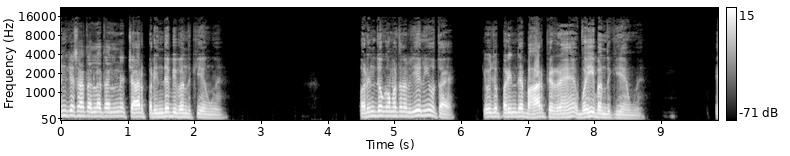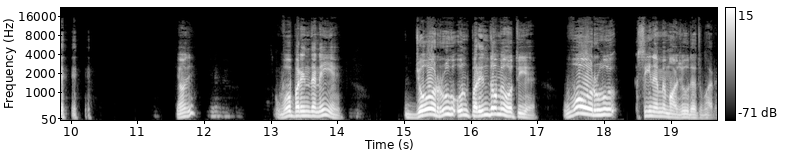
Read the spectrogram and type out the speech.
ان کے ساتھ اللہ تعالیٰ نے چار پرندے بھی بند کیے ہوئے ہیں پرندوں کا مطلب یہ نہیں ہوتا ہے کہ وہ جو پرندے باہر پھر رہے ہیں وہی بند کیے ہوئے ہیں کیوں جی وہ پرندے نہیں ہیں جو روح ان پرندوں میں ہوتی ہے وہ روح سینے میں موجود ہے تمہارے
